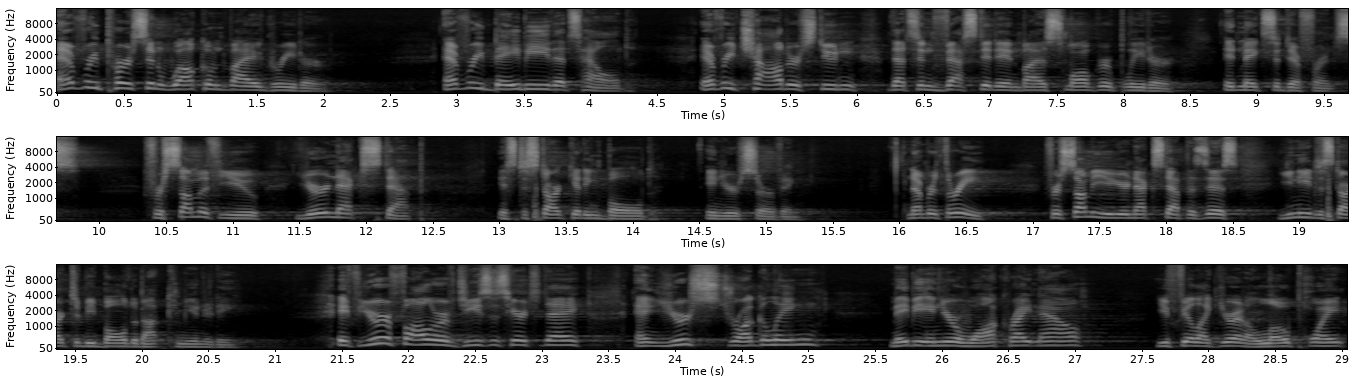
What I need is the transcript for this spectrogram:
Every person welcomed by a greeter, every baby that's held, every child or student that's invested in by a small group leader, it makes a difference. For some of you, your next step is to start getting bold in your serving. Number three, for some of you, your next step is this you need to start to be bold about community. If you're a follower of Jesus here today and you're struggling, maybe in your walk right now, you feel like you're at a low point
